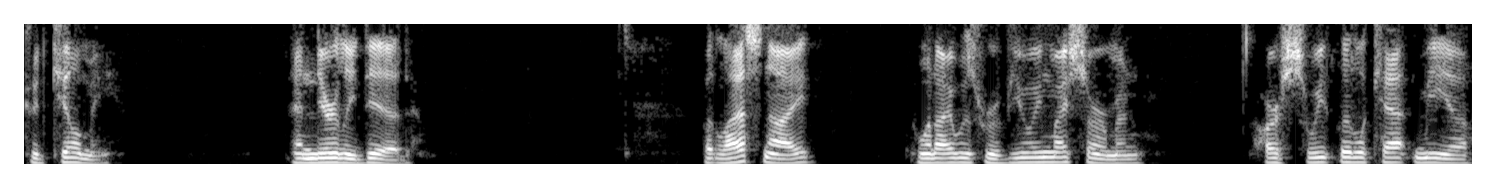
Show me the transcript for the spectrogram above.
could kill me, and nearly did. But last night, when I was reviewing my sermon, our sweet little cat Mia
